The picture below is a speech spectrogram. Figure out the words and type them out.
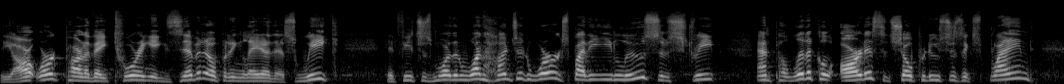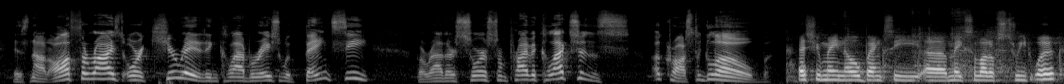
The artwork, part of a touring exhibit opening later this week, it features more than 100 works by the elusive street and political artists and show producers explained is not authorized or curated in collaboration with Banksy, but rather sourced from private collections across the globe. As you may know, Banksy uh, makes a lot of street work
